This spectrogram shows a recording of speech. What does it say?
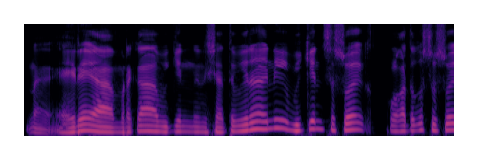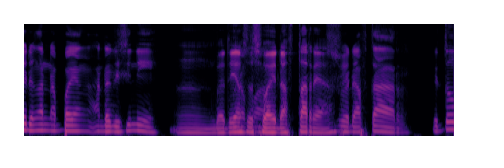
nah akhirnya ya mereka bikin inisiatif Mira ini bikin sesuai kalau kata gue sesuai dengan apa yang ada di sini Hmm, berarti yang sesuai daftar ya. sesuai daftar itu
